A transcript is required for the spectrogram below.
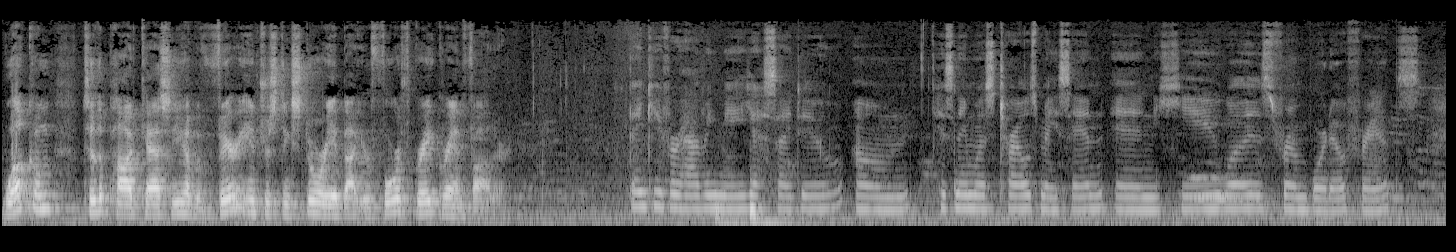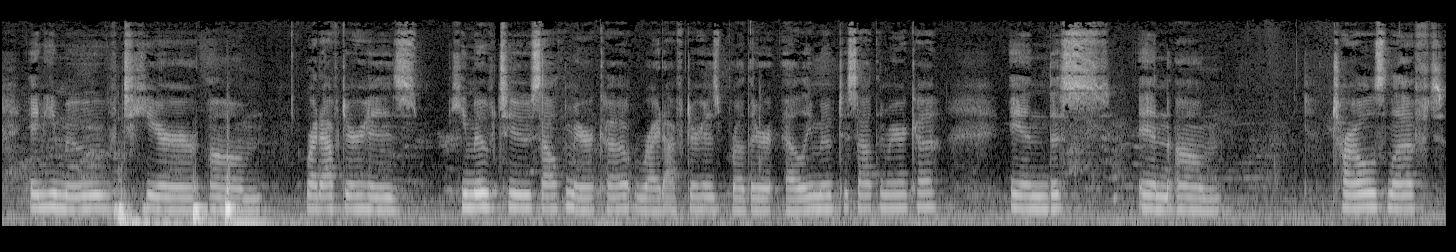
welcome to the podcast. And you have a very interesting story about your fourth great grandfather. Thank you for having me. Yes, I do. Um, his name was Charles Mason, and he was from Bordeaux, France and he moved here um, right after his he moved to South America right after his brother Ellie moved to South America, and this and um, Charles left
